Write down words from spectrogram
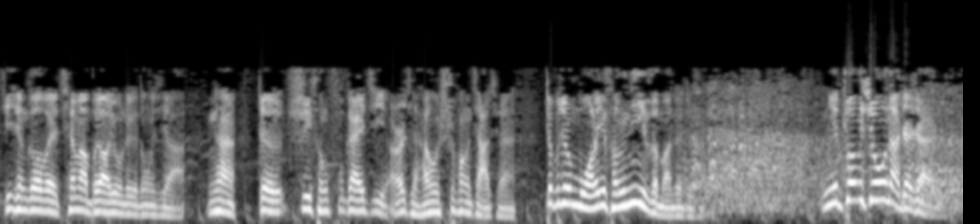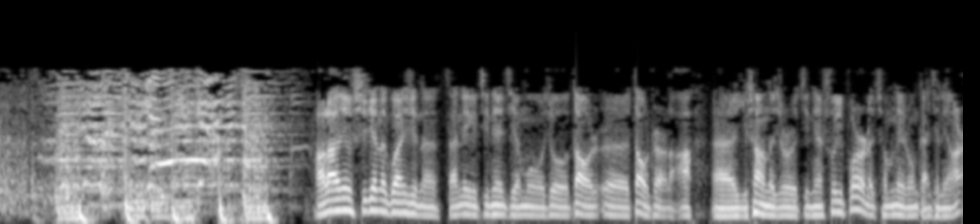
提醒各位千万不要用这个东西啊！你看，这是一层覆盖剂，而且还会释放甲醛，这不就抹了一层腻子吗？这就是，你装修呢？这是。好了，就时间的关系呢，咱这个今天节目就到呃到这儿了啊。呃，以上呢就是今天说一不二的全部内容，感谢灵儿。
